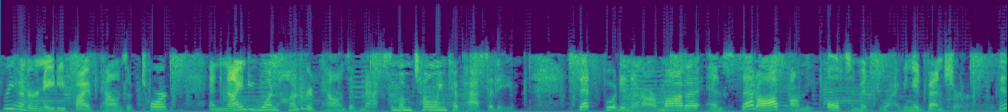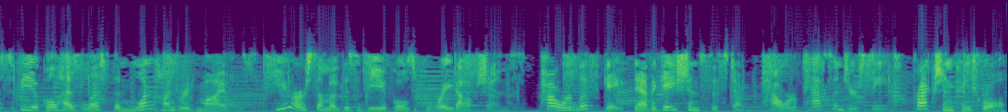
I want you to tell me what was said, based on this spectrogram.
385 pounds of torque, and 9,100 pounds of maximum towing capacity. Set foot in an Armada and set off on the ultimate driving adventure. This vehicle has less than 100 miles. Here are some of this vehicle's great options power liftgate, navigation system, power passenger seat, traction control,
